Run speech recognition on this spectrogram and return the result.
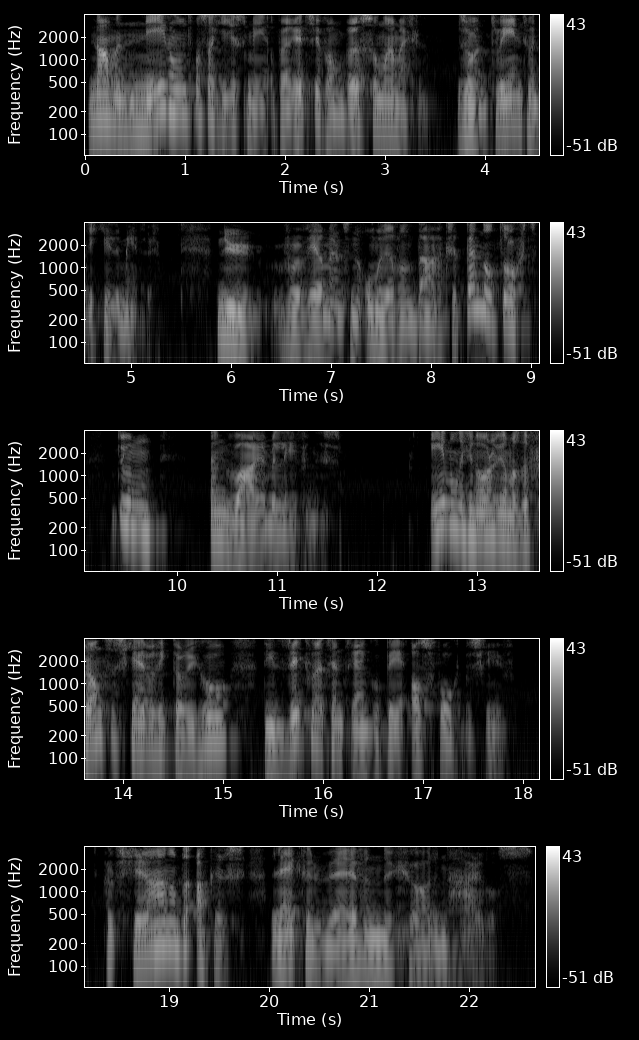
namen 900 passagiers mee op een ritje van Brussel naar Mechelen, zo'n 22 kilometer. Nu, voor veel mensen een onderdeel van de dagelijkse pendeltocht, toen een ware belevenis. Een van de genodigden was de Franse schrijver Victor Hugo, die het zicht vanuit zijn treincoupé als volgt beschreef. Het graan op de akkers lijkt een wuivende gouden haardos.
